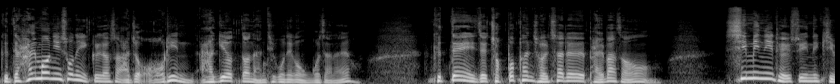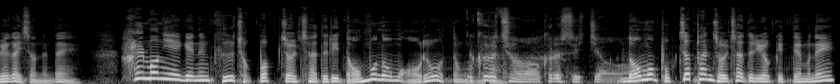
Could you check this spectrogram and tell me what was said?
그때 할머니 손에 이끌려서 아주 어린 아기였던 안티고네가 온 거잖아요. 그때 이제 적법한 절차를 밟아서 시민이 될 수 있는 기회가 있었는데 할머니에게는 그 적법 절차들이 너무너무 어려웠던 겁니다. 그렇죠. 그럴 수 있죠. 너무 복잡한 절차들이었기 때문에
